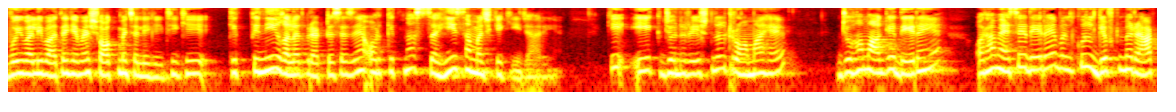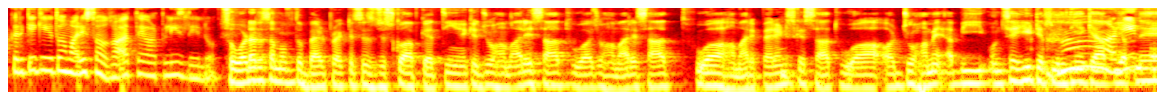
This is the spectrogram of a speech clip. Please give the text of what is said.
وہی والی بات ہے کہ میں شوق میں چلی گئی تھی کہ کتنی غلط پریکٹسز ہیں اور کتنا صحیح سمجھ کے کی جا رہی ہیں. کہ ایک جنریشنل ٹراما ہے جو ہم آگے دے رہے ہیں اور ہم ایسے دے رہے ہیں بالکل گفٹ میں ریپ کر کے کہ یہ تو ہماری سوغات ہے اور پلیز لے لو۔ So what are some of the bad practices جس کو آپ کہتی ہیں کہ جو ہمارے ساتھ ہوا جو ہمارے ساتھ ہوا ہمارے پیرنٹس کے ساتھ ہوا اور جو ہمیں ابھی ان سے ہی ٹپس ملتی ہیں کہ آپ اپنے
